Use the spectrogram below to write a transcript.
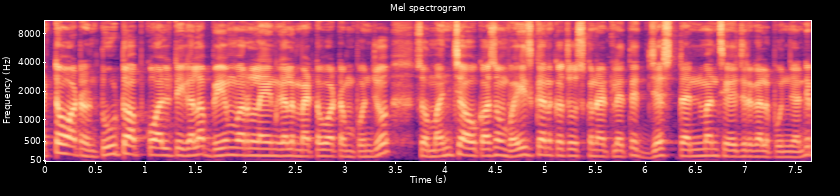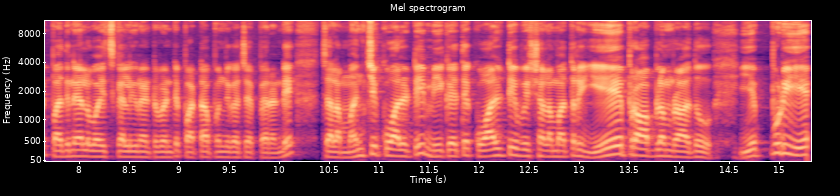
మెట్టవాటం టూ టాప్ క్వాలిటీ గల భీమవరం లైన్ గల మెట్టవాటం పుంజు. సో మంచి అవకాశం వయసు కనుక చూసుకున్నట్లయితే జస్ట్ టెన్ మంత్స్ ఏజ్ గల పుంజండి. అండి పది నెలల వయసు కలిగినటువంటి పట్టా పుంజుగా చెప్పారండి. చాలా మంచి క్వాలిటీ మీకైతే క్వాలిటీ విషయంలో మాత్రం ఏ ప్రాబ్లం రాదు. ఎప్పుడు ఏ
